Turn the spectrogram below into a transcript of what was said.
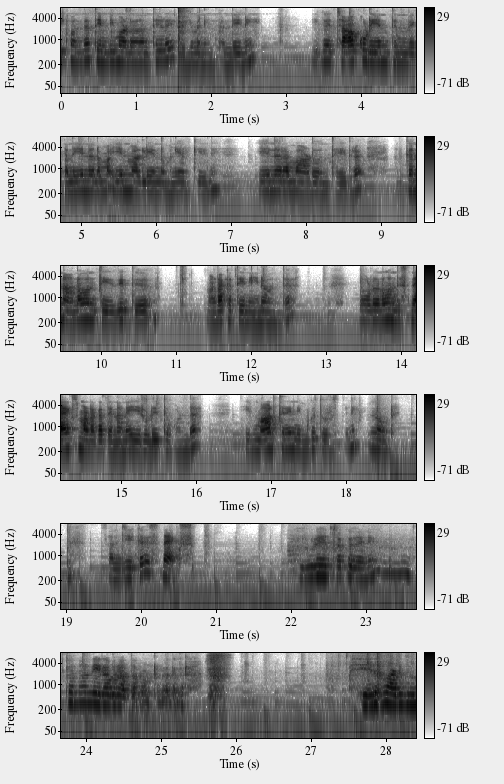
ಈಗ ಒಂದೇ ತಿಂಡಿ ಮಾಡೋಣ ಅಂತೇಳಿ ಅಡುಗೆ ಮನೆಗೆ ಬಂದೀನಿ. ಈಗ ಚಹಾ ಕುಡಿ ಏನು ತಿನ್ಬೇಕಂದ್ರೆ ಏನಾರಮ್ಮ, ಏನು ಮಾಡಲಿ ಅಂತ ಮನೆಯವ್ರು ಕೇಳಿ ಏನಾರ ಮಾಡು ಅಂತ ಇದ್ರೆ. ಅದಕ್ಕೆ ನಾನು ಒಂದು ತೆಗೆದಿದ್ದು ಮಾಡಾಕತ್ತೇನೆ ಏನೋ ಒಂದು ನೋಡೋಣ ಒಂದು ಸ್ನ್ಯಾಕ್ಸ್ ಮಾಡಾಕತ್ತೆ ನಾನೇ ಈರುಳ್ಳಿ ತೊಗೊಂಡೆ. ಈಗ ಮಾಡ್ತೀನಿ, ನಿಮಗೂ ತೋರಿಸ್ತೀನಿ. ನೋಡಿರಿ. ಸಂಜೆಗೆ ಸ್ನ್ಯಾಕ್ಸ್ ಈರುಳ್ಳಿ ಹೆಚ್ಚಾಕದೇನೆ. ಚೆನ್ನಾಗಿ ನೀರ ಬರತ್ತ ನೋಡ್ರಿ ಅದ್ರ ಏನು ಮಾಡಿದ್ರು?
